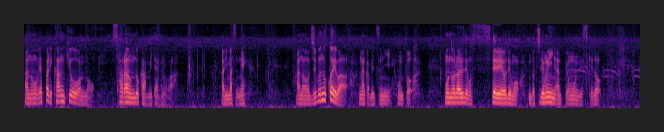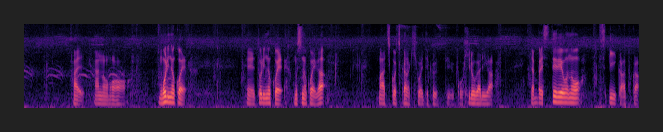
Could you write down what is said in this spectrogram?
あのやっぱり環境音のサラウンド感みたいなのがありますね。あの自分の声はなんか別に本当モノラルでもステレオでもどっちでもいいなって思うんですけどはい、あのー、森の声、えー、鳥の声、虫の声が、まあ、あちこちから聞こえてくるっていうこう広がりが、やっぱりステレオのスピーカーとか、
